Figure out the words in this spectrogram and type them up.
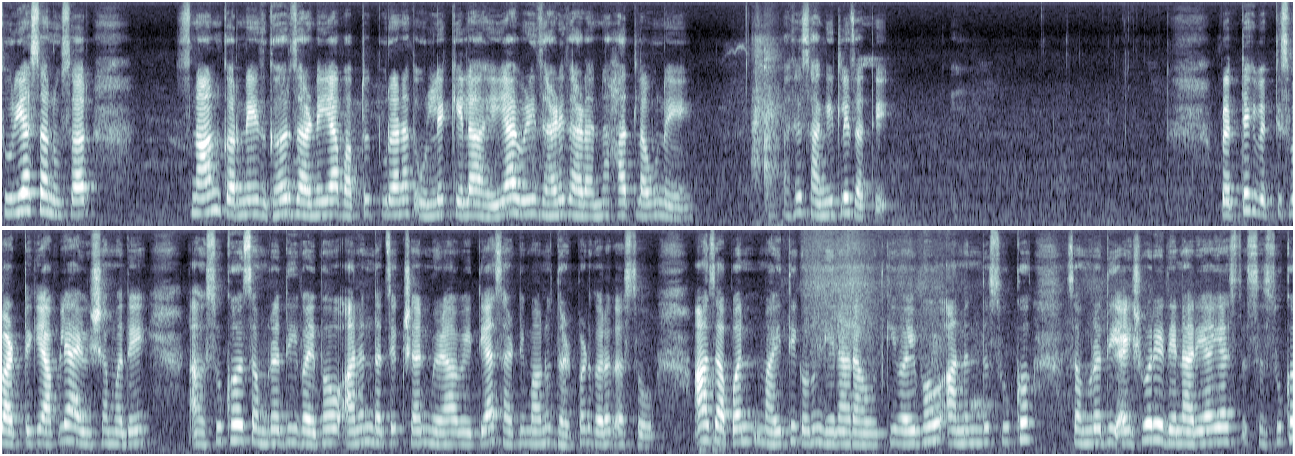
सूर्यास्तानुसार स्नान करणे घर झाडणे या बाबतीत पुराणात उल्लेख केला आहे. यावेळी झाडे झाडांना हात लावू नये. असे सांगितले जाते. प्रत्येक व्यक्तीस वाटते की आपल्या आयुष्यामध्ये सुख समृद्धी वैभव आनंदाचे क्षण मिळावेत यासाठी माणूस धडपड करत असतो. आज आपण माहिती करून घेणार आहोत की वैभव आनंद सुख समृद्धी ऐश्वर देणाऱ्या या स- स- सुख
